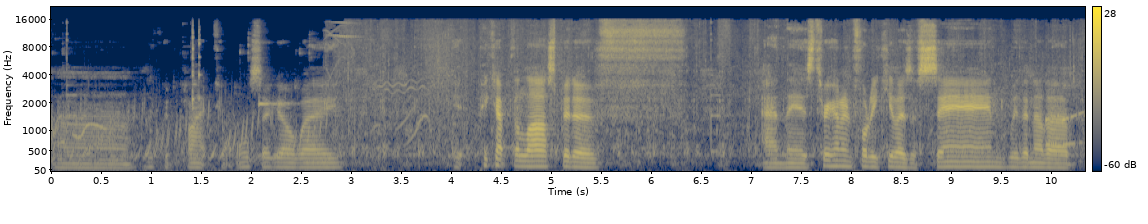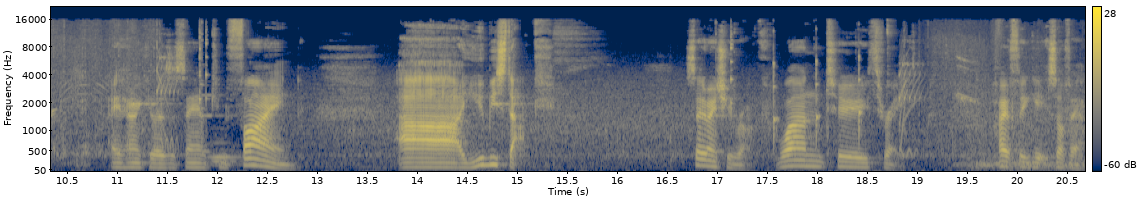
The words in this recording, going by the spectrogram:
Uh, liquid pipe can also go away. pick up the last bit of, and there's 340 kilos of sand with another 800 kilos of sand confined. Ah, uh, you be stuck. Sedimentary rock. One, two, three. Hopefully you get yourself out.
